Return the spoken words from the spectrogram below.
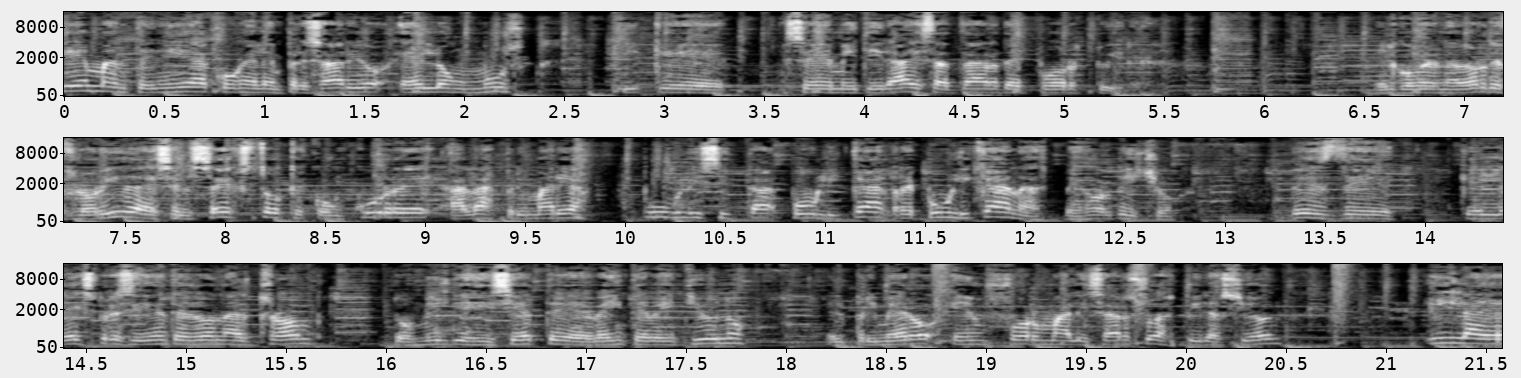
que mantenía con el empresario Elon Musk y que se emitirá esta tarde por Twitter. El gobernador de Florida es el sexto que concurre a las primarias republicanas, mejor dicho, desde que el expresidente Donald Trump 2017-2021, el primero en formalizar su aspiración, y la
